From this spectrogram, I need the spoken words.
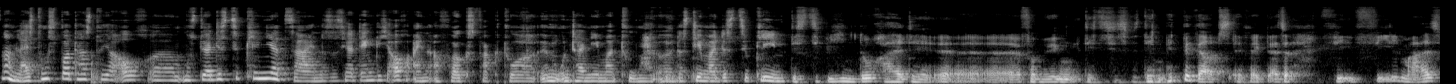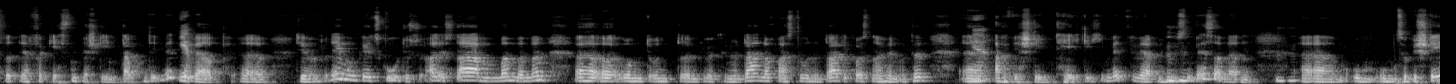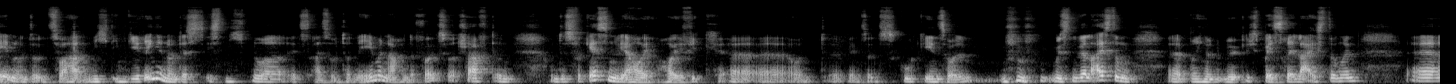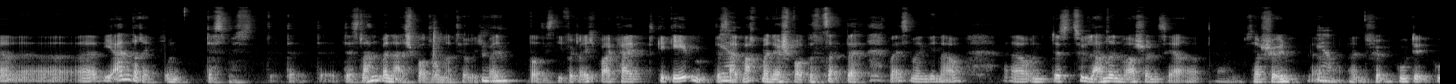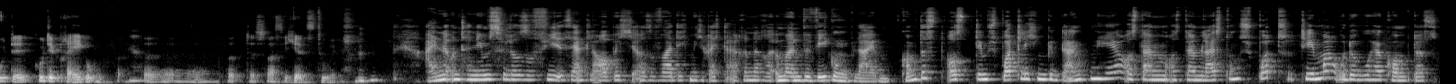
Na, Im Leistungssport hast du ja auch, äh, musst du ja diszipliniert sein. Das ist ja, denke ich, auch ein Erfolgsfaktor im Unternehmertum, äh, das Thema Disziplin. Disziplin, Durchhaltevermögen, äh, den Wettbewerbseffekt. Also viel, vielmals wird ja vergessen, wir stehen dauernd im Wettbewerb. Ja. Äh, die Unternehmung geht's gut, ist alles da, äh, und, und, und wir können da noch was tun und da die Kosten erhöhen und dann. Äh, ja. Aber wir stehen täglich im Wettbewerb, wir mhm. müssen besser werden, mhm. ähm, um, um zu bestehen und, und zwar nicht im Geringen. Und das ist nicht nur jetzt als Unternehmen, auch in der Volkswirtschaft und, und das vergessen wir häufig. und wenn es uns gut gehen soll, müssen wir Leistung bringen und möglichst bessere Leistungen äh, äh, wie andere. Und das, das lernt man als Sportler natürlich, mhm. weil dort ist die Vergleichbarkeit gegeben. Deshalb ja. macht man ja Sport und sagt, da weiß man genau. Äh, und das zu lernen war schon sehr, äh, sehr schön. Ja. Eine schön, gute, gute, gute Prägung für, ja. für, das, was ich jetzt tue. Mhm. Eine Unternehmensphilosophie ist ja, glaube ich, soweit ich mich recht erinnere, immer in Bewegung bleiben. Kommt das aus dem sportlichen Gedanken her, aus deinem, aus deinem Leistungssportthema oder woher kommt das?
